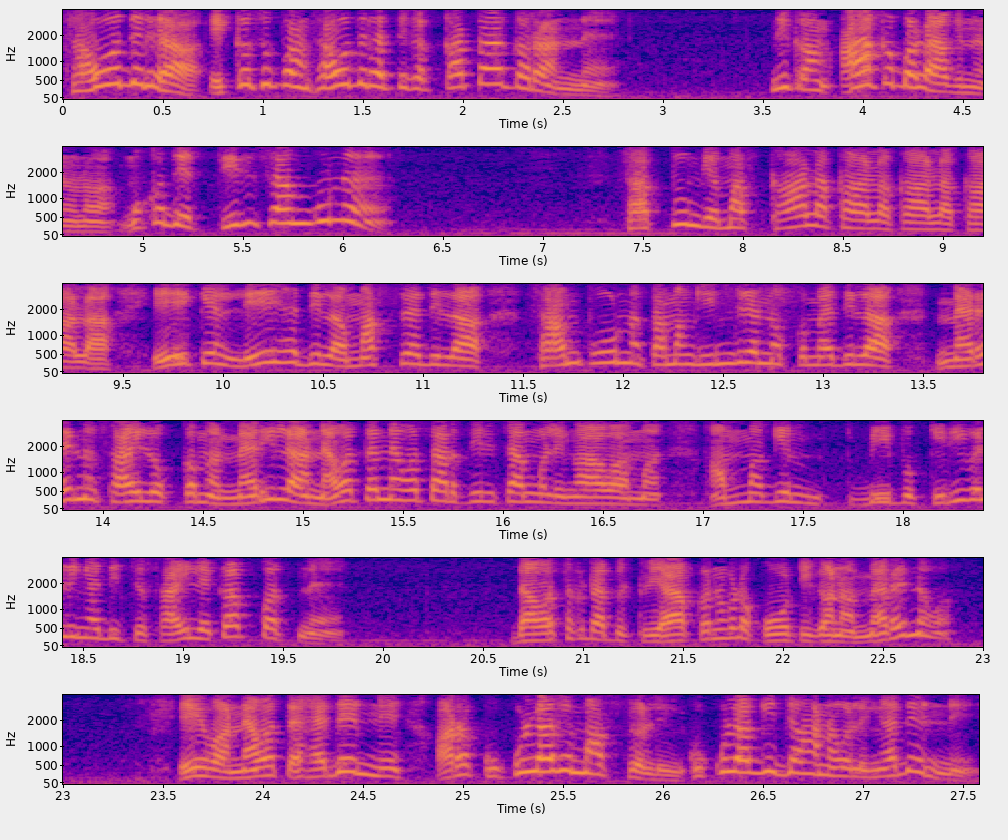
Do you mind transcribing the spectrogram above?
සහෝදරයා එක සුපන් සහෝදරයත් එක්ක කතා කරන්නේ නිකන් ආක බලාගෙන යනවා. මොකද තිරිසන් ගුණ සත්තුන්ගේ මස් කාලා කාලා කාලා කාලා ඒකෙන් ලේ හැදිලා මස් හැදිලා සම්පූර්ණ තමන්ගේ ඉන්ද්‍රියන් ඔක්කොම හැදිලා මැරෙන සෛල ඔක්කොම මැරිලා නැවත නැවත අර තිරිසන් වලින් ආවම අම්මගෙන් බීපු කිරි වලින් හැදිච්ච සෛල එකක්වත් නැහැ. දවසකට අපි ක්‍රියා කරනකොට කෝටි ගණන් මැරෙනවා. ඒවා නැවත හැදෙන්නේ අර කුකුලගේ මස් වලින් කුකුලගේ ජාන වලින් හැදෙන්නේ.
